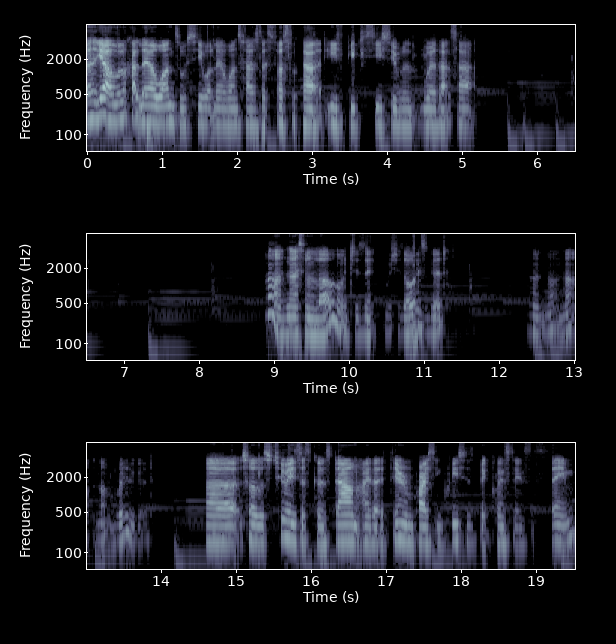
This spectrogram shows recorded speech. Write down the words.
Uh, yeah, we'll look at layer ones. We'll see what layer ones has. Let's first look at ETH BTC, see where, where that's at. Oh, nice and low, which is which is always good. Uh, not not not really good. Uh, so there's two ways this goes down. Either Ethereum price increases, Bitcoin stays the same,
